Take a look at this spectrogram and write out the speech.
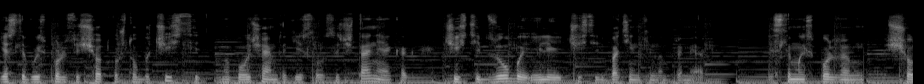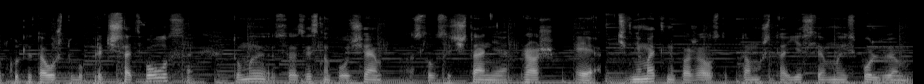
Если вы используете щетку, чтобы чистить, мы получаем такие словосочетания, как чистить зубы или чистить ботинки, например. Если мы используем щетку для того, чтобы причесать волосы, то мы, соответственно, получаем словосочетание brush hair. Будьте внимательны, пожалуйста, потому что если мы используем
